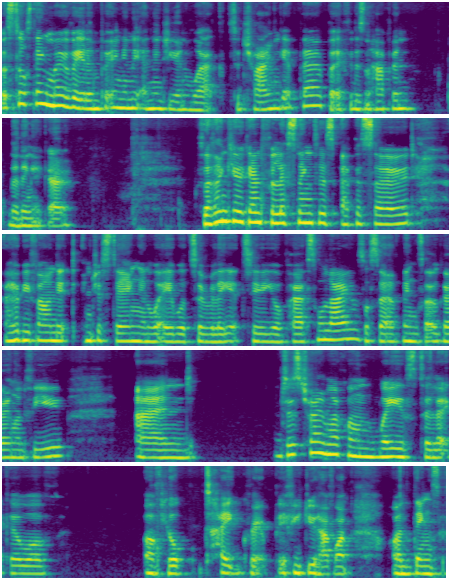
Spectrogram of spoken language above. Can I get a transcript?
but still staying motivated and putting in the energy and work to try and get there. But if it doesn't happen, letting it go. So, thank you again for listening to this episode. I hope you found it interesting and were able to relate it to your personal lives or certain things that are going on for you. And just try and work on ways to let go of of your tight grip, if you do have one, on things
